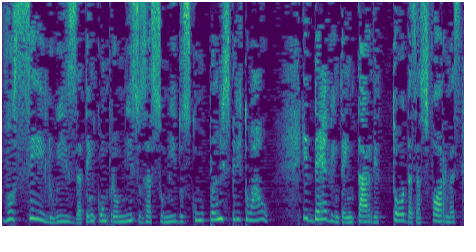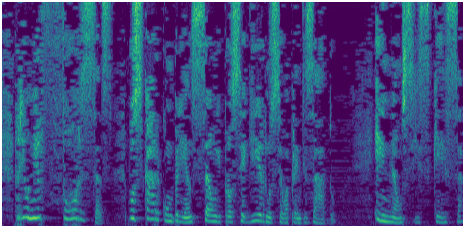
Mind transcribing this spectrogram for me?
Você e Luísa têm compromissos assumidos com o plano espiritual e devem tentar de todas as formas reunir forças, buscar compreensão e prosseguir no seu aprendizado. E não se esqueça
